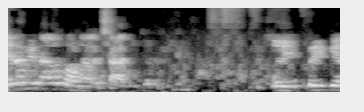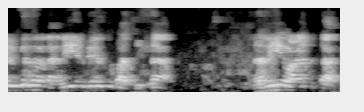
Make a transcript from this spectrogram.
எதை வேணாலும் அவனால சாதிக்க முடியும். இப்ப இங்க இருக்கிற நிறைய பேருக்கு பாத்தீங்கன்னா நிறைய வாழ்ந்துட்டாங்க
